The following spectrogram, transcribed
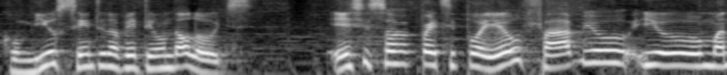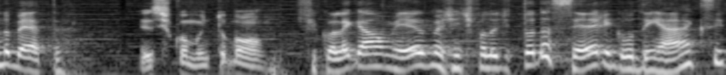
com 1191 downloads. Esse só participou eu, o Fábio e o Mano Beta. Esse ficou muito bom. Ficou legal mesmo, a gente falou de toda a série Golden Axe,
